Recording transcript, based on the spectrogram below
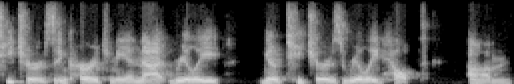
teachers encouraged me, and that really, you know, teachers really helped um,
